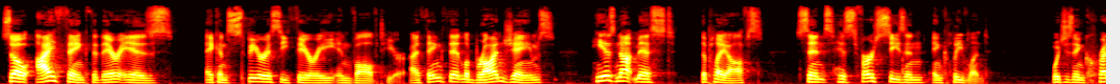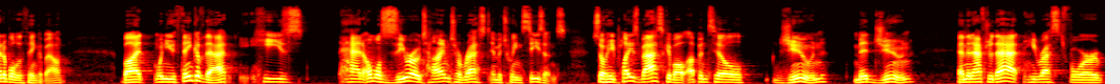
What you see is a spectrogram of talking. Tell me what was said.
So I think that there is a conspiracy theory involved here. I think that LeBron James, he has not missed the playoffs since his first season in Cleveland, which is incredible to think about. But when you think of that, he's had almost zero time to rest in between seasons. So he plays basketball up until June, mid June, and then after that he rests for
